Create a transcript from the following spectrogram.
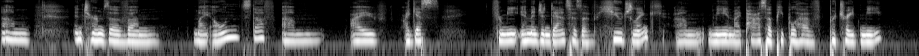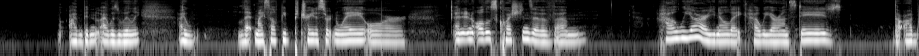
Um, in terms of um, my own stuff, um, I I guess for me, image and dance has a huge link. Um, me and my past, how people have portrayed me. I've been, I was willing, I let myself be portrayed a certain way, or, and, and all those questions of um, how we are, you know, like how we are on stage, the odd,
